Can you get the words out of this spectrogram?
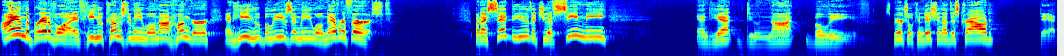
"I am the bread of life. He who comes to me will not hunger, and he who believes in me will never thirst." But I said to you that you have seen me and yet do not believe. Spiritual condition of this crowd dead.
